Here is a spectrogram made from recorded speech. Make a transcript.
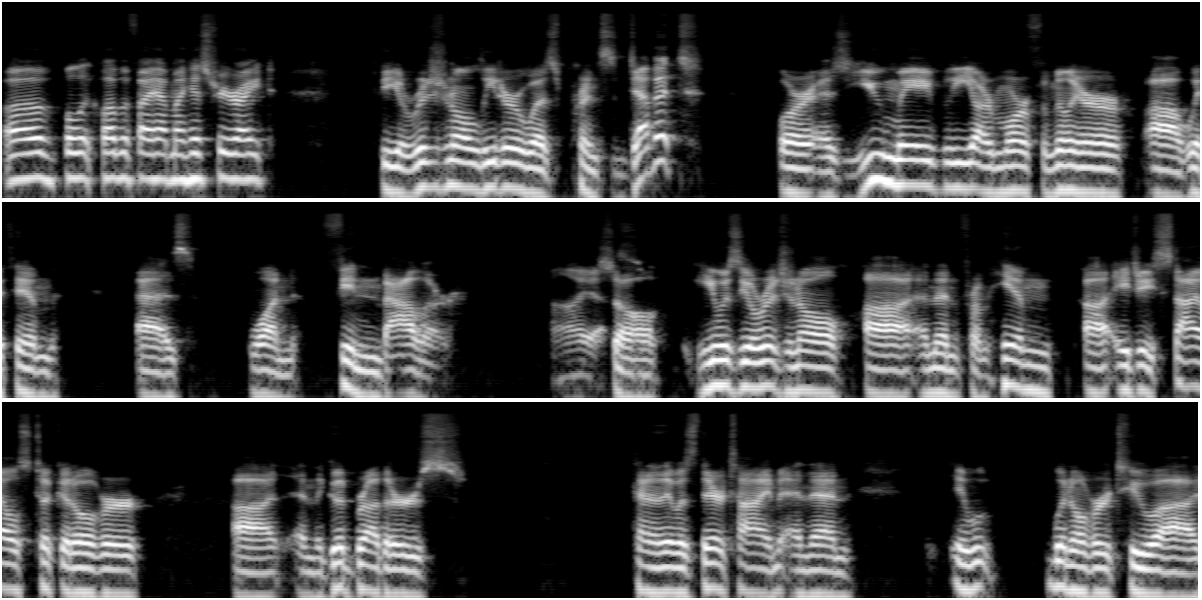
of Bullet Club, if I have my history right. The original leader was Prince Devitt, or as you maybe are more familiar uh, with him as one Finn Balor. Ah, yes. So he was the original, uh, and then from him, uh, AJ Styles took it over, uh, and the Good Brothers. Kind of, it was their time, and then it w- went over to uh,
